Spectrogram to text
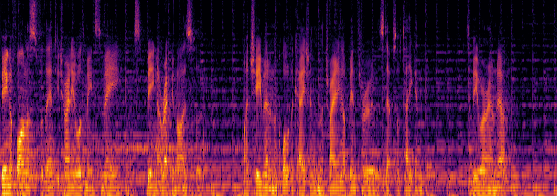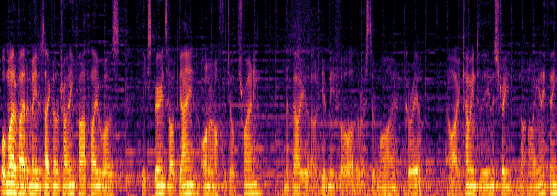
Being a finalist for the NT Training Awards means to me just being recognised for my achievement and the qualifications and the training I've been through and the steps I've taken to be where I am now. What motivated me to take on a training pathway was the experience I'd gain on and off the job training and the value that it would give me for the rest of my career. I come into the industry not knowing anything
